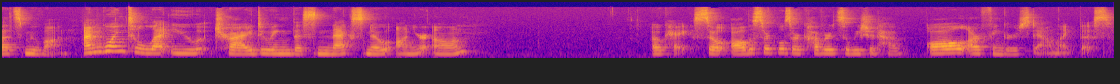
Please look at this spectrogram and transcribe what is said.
Let's move on. I'm going to let you try doing this next note on your own. Okay, so all the circles are covered, so we should have all our fingers down like this.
